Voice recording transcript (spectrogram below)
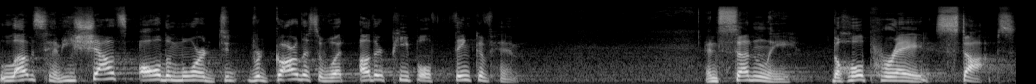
loves him. He shouts all the more, to, regardless of what other people think of him. And suddenly, the whole parade stops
